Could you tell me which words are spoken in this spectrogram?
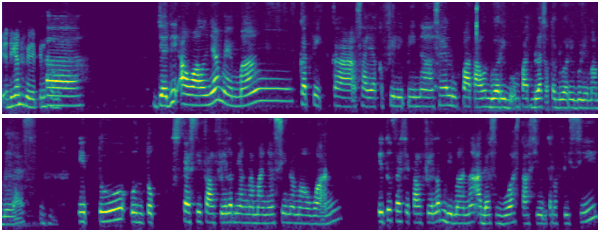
Ini kan Filipina. Uh, jadi awalnya memang ketika saya ke Filipina, saya lupa tahun 2014 atau 2015, uh -huh. itu untuk festival film yang namanya Cinema One, itu festival film di mana ada sebuah stasiun televisi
